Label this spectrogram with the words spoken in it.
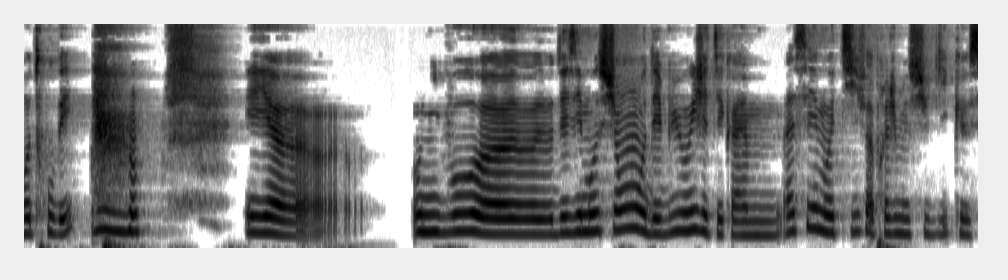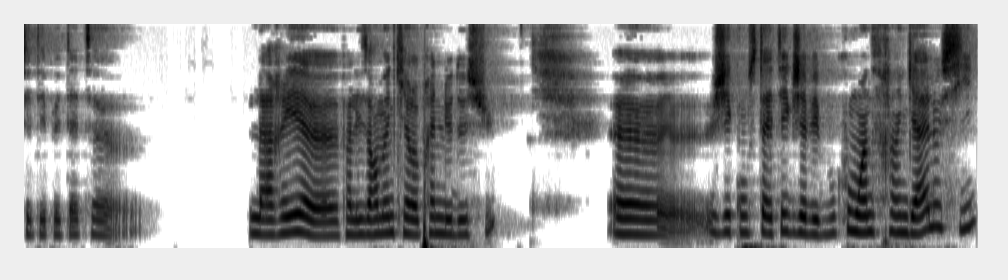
retrouvée. Et euh, au niveau euh, des émotions, au début, oui, j'étais quand même assez émotif. Après, je me suis dit que c'était peut-être euh, l'arrêt, enfin les hormones qui reprennent le dessus. j'ai constaté que j'avais beaucoup moins de fringales aussi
